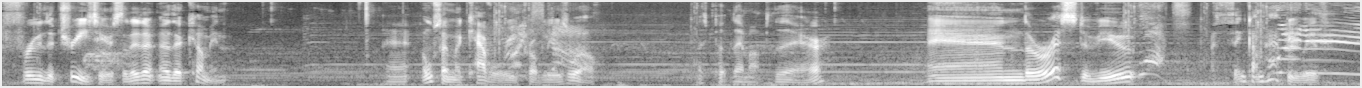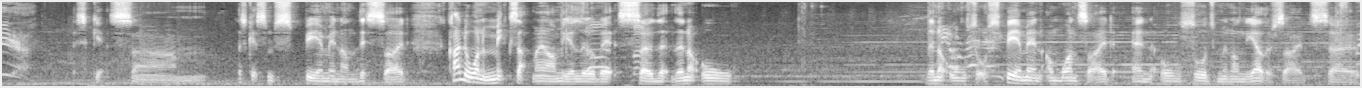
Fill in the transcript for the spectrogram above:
through the trees here so they don't know they're coming. Also my cavalry probably as well. Let's put them up there. And the rest of you, I think I'm happy with. Let's get some... Let's get some spearmen on this side. Kind of want to mix up my army a little bit so that they're not all... They're not all sort of spearmen on one side and all swordsmen on the other side. So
